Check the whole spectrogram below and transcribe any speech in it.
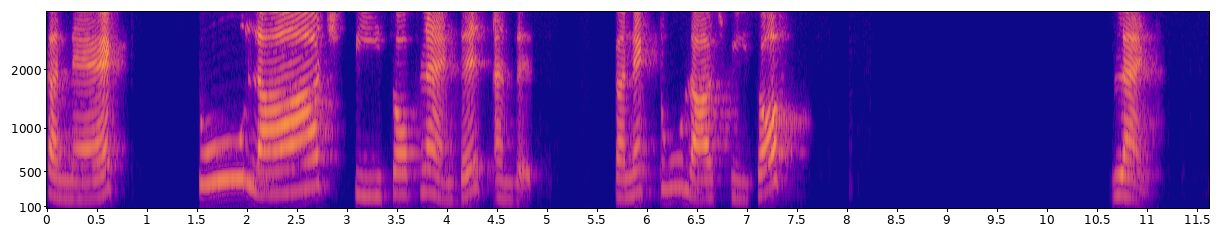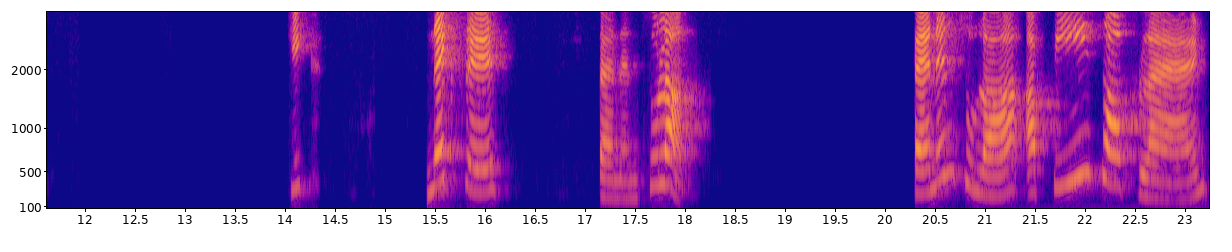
connect two large piece of land, this and this. Connect two large piece of land. ठीक? Next is peninsula. Peninsula a piece of land.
